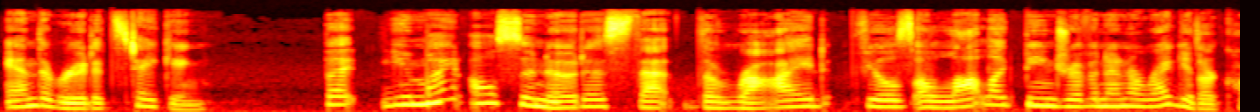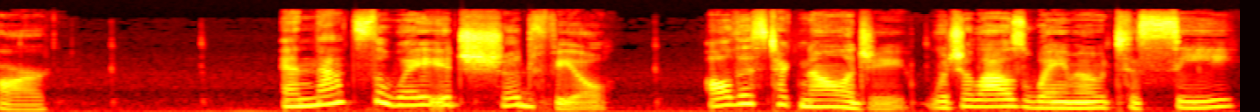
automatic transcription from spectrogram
and the route it's taking. But you might also notice that the ride feels a lot like being driven in a regular car. And that's the way it should feel. All this technology, which allows Waymo to see,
